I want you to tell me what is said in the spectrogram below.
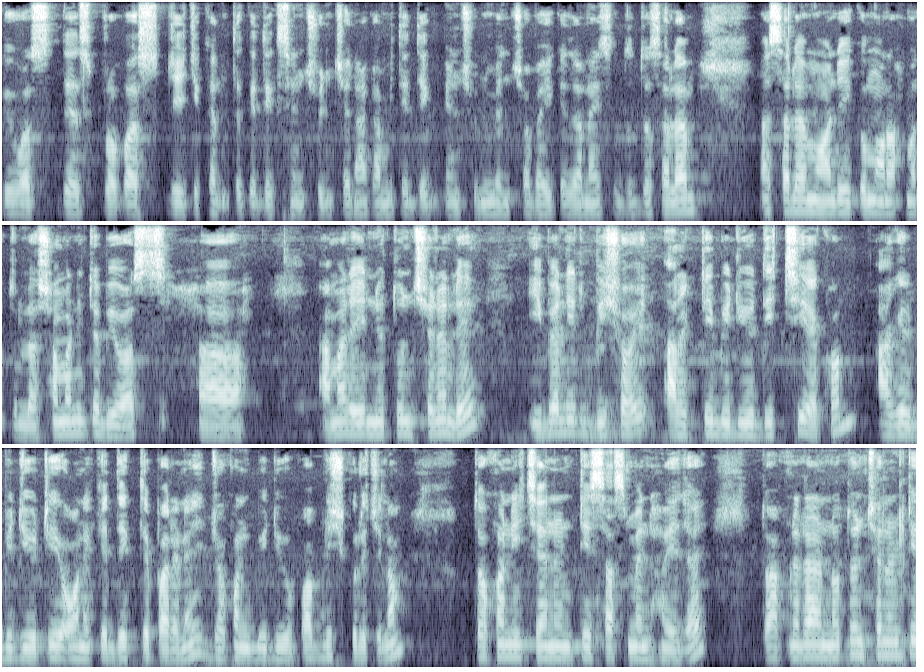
বিওয়াস দেশ, প্রবাস, যে যেখান থেকে দেখছেন, শুনছেন, আগামীতে দেখবেন, শুনবেন, সবাইকে জানাই সালাম। আসসালামু আলাইকুম রহমতুল্লাহ। সম্মানিত বিওয়াস আমার এই নতুন চ্যানেলে ইবালির বিষয় আরেকটি ভিডিও দিচ্ছি এখন। আগের ভিডিওটি অনেকে দেখতে পারে নাই, যখন ভিডিও পাবলিশ করেছিলাম। তখনই চ্যানেলটি সাসপেন্ড হয়ে যায়। তো আপনারা নতুন চ্যানেলটি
